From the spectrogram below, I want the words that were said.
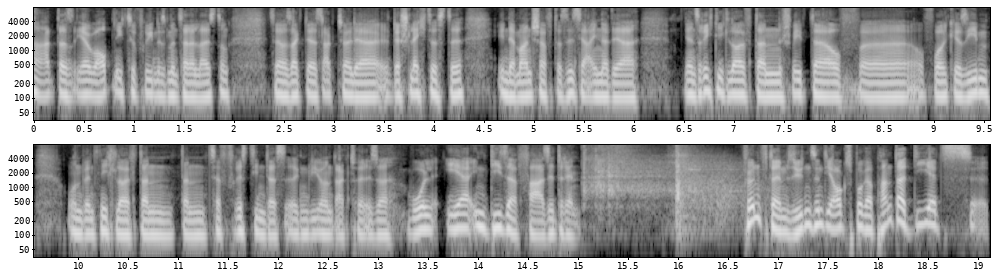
hat, dass er überhaupt nicht zufrieden ist mit seiner Leistung. Er sagt, er ist aktuell der, der schlechteste in der Mannschaft. Das ist ja einer, der, wenn es richtig läuft, dann schwebt er auf, äh, auf Wolke 7 und wenn es nicht läuft, dann, dann zerfrisst ihn das irgendwie und aktuell ist er wohl eher in dieser Phase drin. Fünfter im Süden sind die Augsburger Panther, die jetzt äh,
